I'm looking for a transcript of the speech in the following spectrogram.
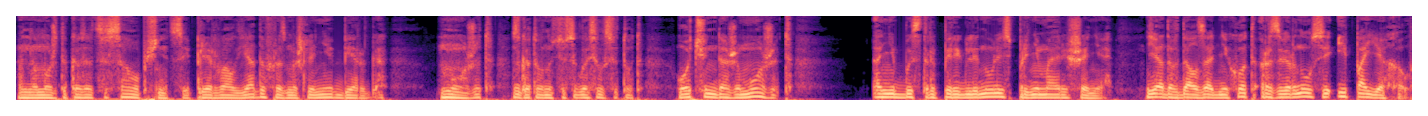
Она может оказаться сообщницей, прервал Ядов размышления Берга. «Может», — с готовностью согласился тот, — «очень даже может». Они быстро переглянулись, принимая решение. Ядов дал задний ход, развернулся и поехал.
